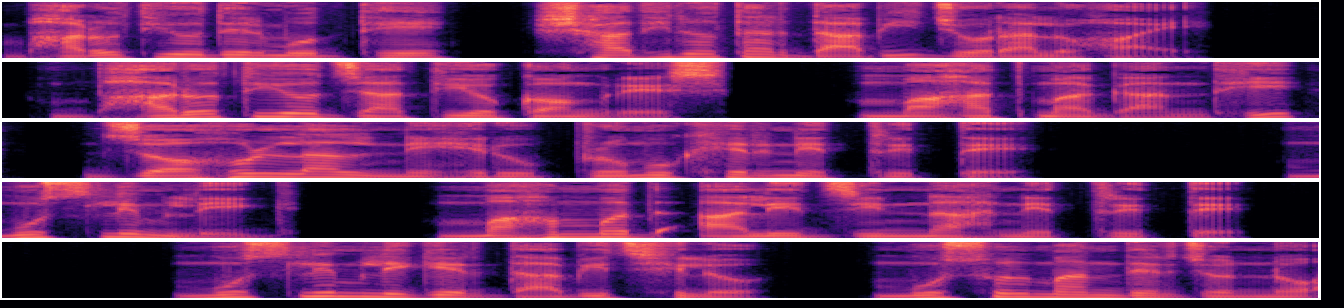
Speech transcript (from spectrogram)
ভারতীয়দের মধ্যে স্বাধীনতার দাবি জোরালো হয়। ভারতীয় জাতীয় কংগ্রেস মহাত্মা গান্ধী, জওহরলাল নেহেরু প্রমুখের নেতৃত্বে, মুসলিম লীগ মোহাম্মদ আলী জিন্নাহ নেতৃত্বে। মুসলিম লীগের দাবি ছিল মুসলমানদের জন্য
